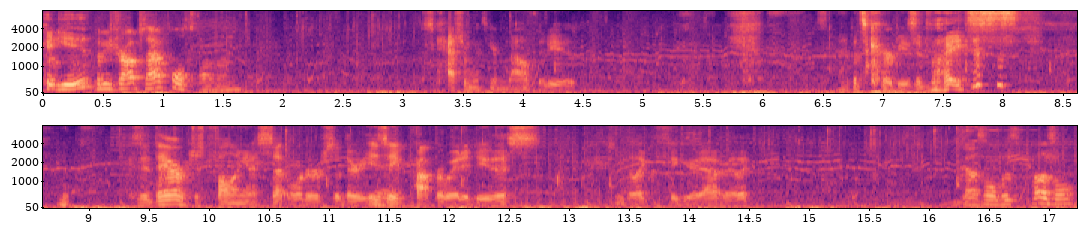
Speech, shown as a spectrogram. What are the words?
Could you? But he drops apples on them. Just catch them with your mouth, idiot. That's Kirby's advice. Because they are just falling in a set order, so there is Yeah. a proper way to do this. Just need to like figure it out, really. Guzzle this puzzle.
